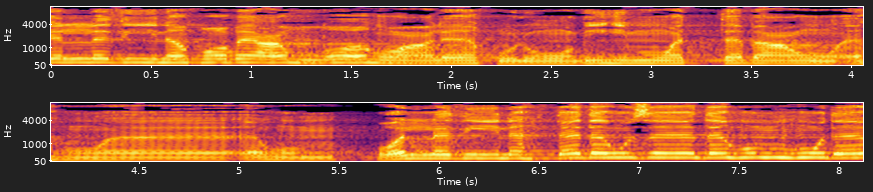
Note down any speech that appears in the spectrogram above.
الذين طبع الله على قلوبهم واتبعوا أهواءهم والذين اهتدوا زادهم هدى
